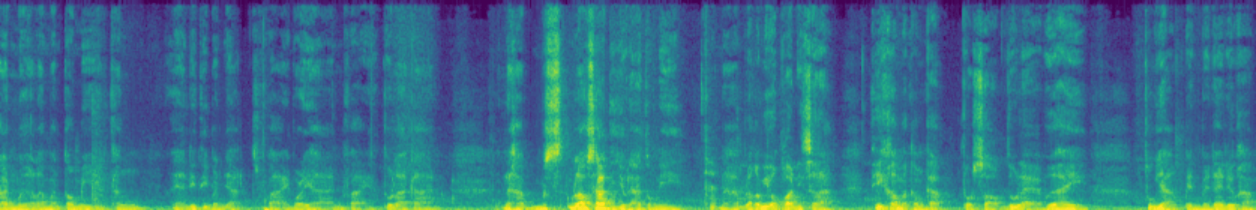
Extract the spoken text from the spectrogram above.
การเมืองแล้วมันต้องมีทั้งนิติบัญญัติฝ่ายบริหารฝ่ายตุลาการนะครับเราทราบดีอยู่แล้วตรงนี้ครับนะครับแล้วก็มีองค์กรอิสระที่เข้ามากำกับตรวจสอบดูแลเพื่อให้ทุกอย่างเป็นไปได้ด้วยความ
